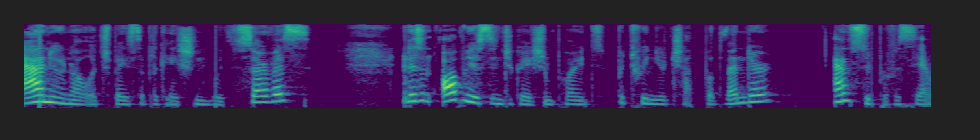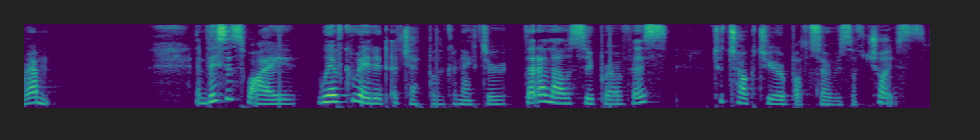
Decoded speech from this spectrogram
and your knowledge-based application with service, it is an obvious integration point between your chatbot vendor and SuperOffice CRM. And this is why we have created a chatbot connector that allows SuperOffice to talk to your bot service of choice.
